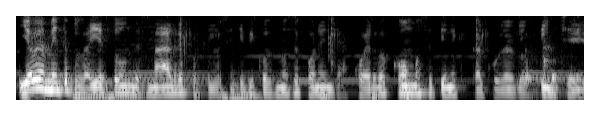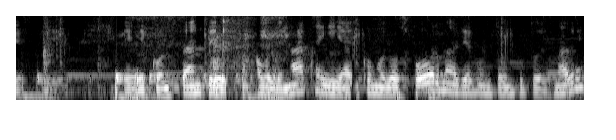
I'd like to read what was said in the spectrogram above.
Y obviamente, pues ahí es todo un desmadre porque los científicos no se ponen de acuerdo cómo se tiene que calcular la pinche este, eh, constante de mata y hay como dos formas y hacen todo un puto desmadre.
